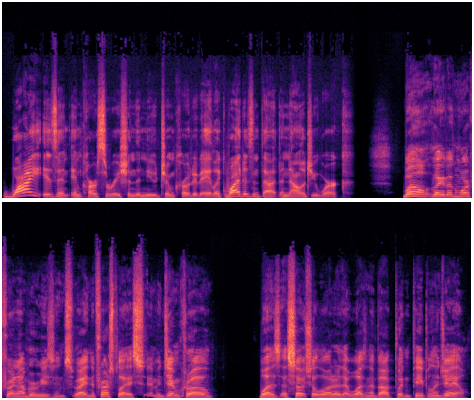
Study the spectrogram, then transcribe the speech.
Why isn't incarceration the new Jim Crow today? Like, why doesn't that analogy work? Well, like, it doesn't work for a number of reasons, right? In the first place, I mean, Jim Crow was a social order that wasn't about putting people in jail,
